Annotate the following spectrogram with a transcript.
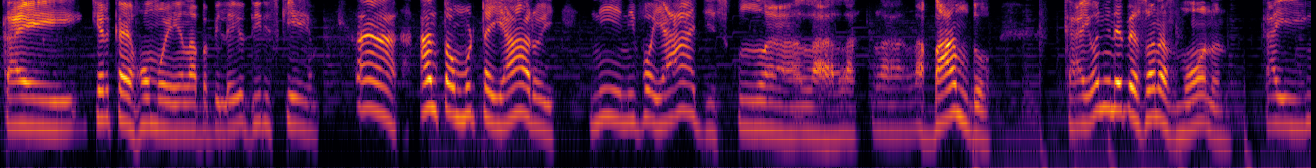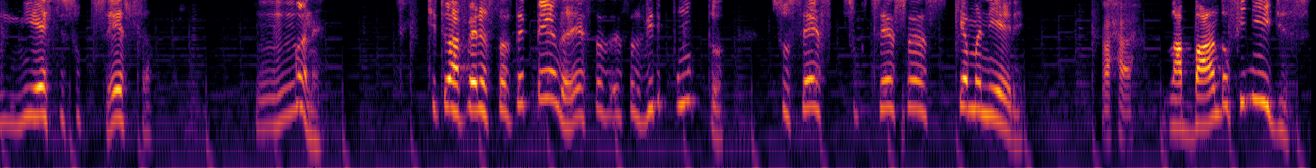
cai quer cai homo em la babileio diz que ah, antal murtaiaroi ni ni voyades com la la la la, la bando cai oni ne bezonas monon cai ni este successa Uhum. Mano, Tito Feira, essas depende, essas, essas viram ponto. Sucesso, sucessas que maneira. Ajá. La banda finides.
